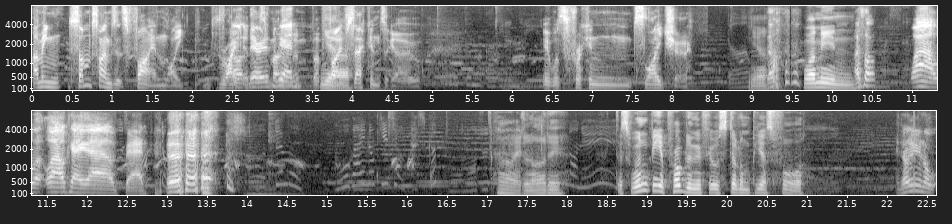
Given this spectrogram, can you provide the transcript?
I mean, sometimes it's fine, like right Oh, at there this it is again. moment, but Yeah. five seconds ago, it was frickin' slideshow. Yeah. Well, I mean, I saw. Wow. Wow. Okay. That was bad. oh lordy, this wouldn't be a problem if it was still on PS4. I don't even know.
